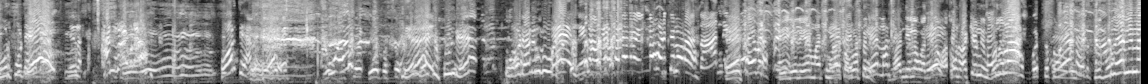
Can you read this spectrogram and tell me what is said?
ಮೂರ್ ಫೂಟ್. ಓಡ್ತೀಯ? ಓಡಾಡಿ ನೋಡ. ಏನ್ ಮಾಡ್ತೀನಿ ಹೊತ್ಕೊಂಡು ಹಾಕಿ ನೀನ್ ಬಿಡುದಿಲ್ಲ. ನೀನ್ ಬಿಡುದೇ ನಿನ್ನ.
